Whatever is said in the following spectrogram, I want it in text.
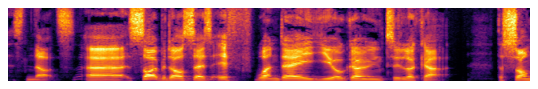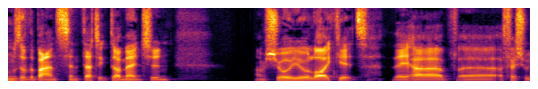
It's nuts. Uh, Cyberdoll says if one day you're going to look at the songs of the band Synthetic Dimension, I'm sure you'll like it. They have uh, official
